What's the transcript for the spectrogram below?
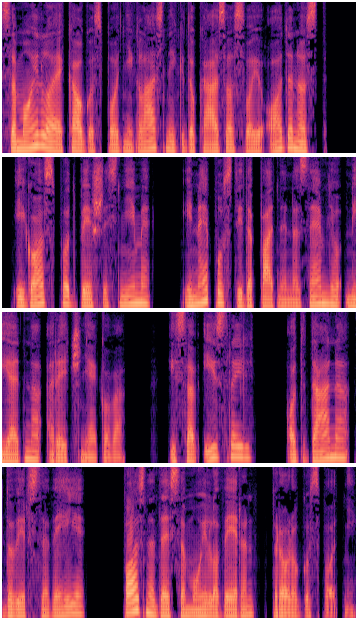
Samuilo je kao gospodnji glasnik dokazao svoju odanost i gospod beše s njime i ne pusti da padne na zemlju ni jedna reč njegova. I sav Izrael od dana do Virsaveje pozna da je Samuilo veran prorok gospodnji.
